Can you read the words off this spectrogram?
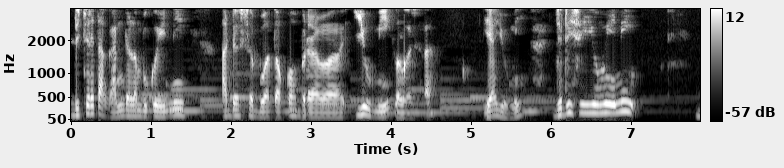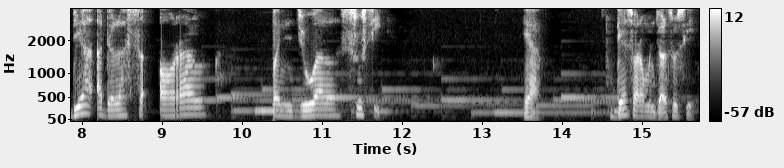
diceritakan dalam buku ini ada sebuah tokoh bernama Yumi kalau nggak salah. Ya Yumi. Jadi si Yumi ini dia adalah seorang penjual sushi. Ya, dia seorang penjual sushi.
